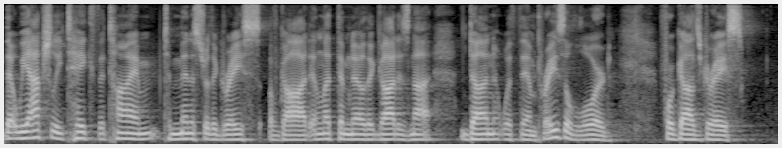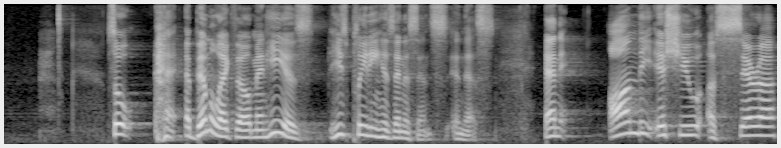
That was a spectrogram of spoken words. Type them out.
that we actually take the time to minister the grace of God and let them know that God is not done with them. Praise the Lord for God's grace. So Abimelech, though, man, he is he's pleading his innocence in this. And on the issue of Sarah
